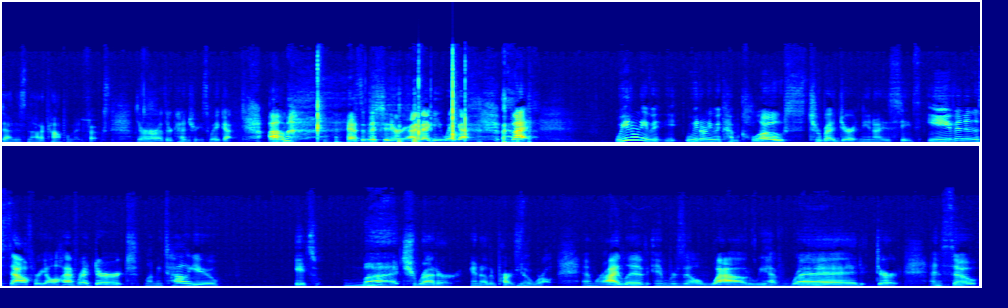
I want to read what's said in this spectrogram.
that is not a compliment, folks. There are other countries. Wake up. Um, as a missionary, I beg you, wake up. But we don't even we don't even come close to red dirt in the United States. Even in the South, where y'all have red dirt, let me tell you, it's much redder in other parts of the world. And where I live in Brazil, wow, do we have red dirt? And so,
